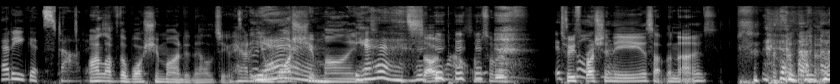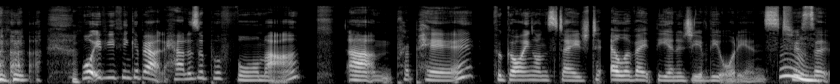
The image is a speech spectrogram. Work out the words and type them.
how do you get started I love the wash your mind analogy. How do you Yeah. wash your mind? Yeah. Soap, some sort of It's toothbrush in the ears, up the nose. well, if you think about how does a performer um, prepare for going on stage to elevate the energy of the audience, to, Hmm. so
